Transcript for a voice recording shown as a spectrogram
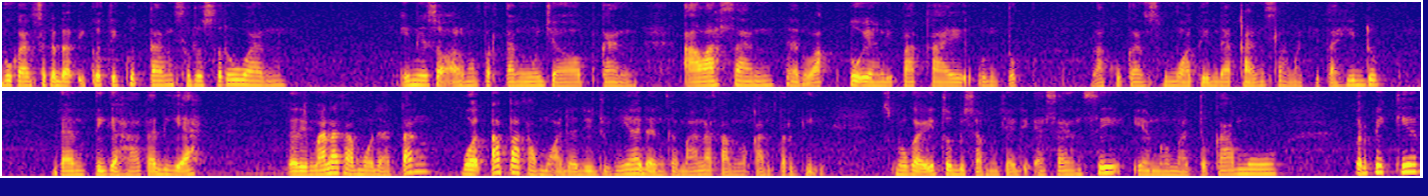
bukan sekedar ikut-ikutan seru-seruan. Ini soal mempertanggungjawabkan alasan dan waktu yang dipakai untuk melakukan semua tindakan selama kita hidup dan tiga hal tadi ya dari mana kamu datang buat apa kamu ada di dunia dan ke mana kamu akan pergi semoga itu bisa menjadi esensi yang membantu kamu berpikir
